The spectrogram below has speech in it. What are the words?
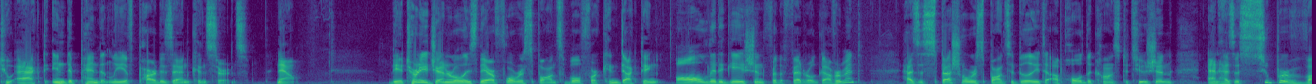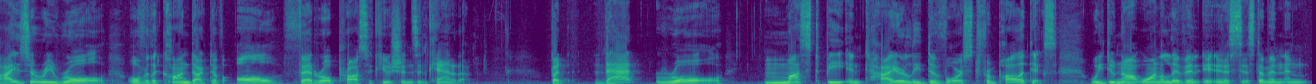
to act independently of partisan concerns. Now, the Attorney General is therefore responsible for conducting all litigation for the federal government, has a special responsibility to uphold the Constitution, and has a supervisory role over the conduct of all federal prosecutions in Canada. But that role must be entirely divorced from politics. We do not want to live in, in a system, and, and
